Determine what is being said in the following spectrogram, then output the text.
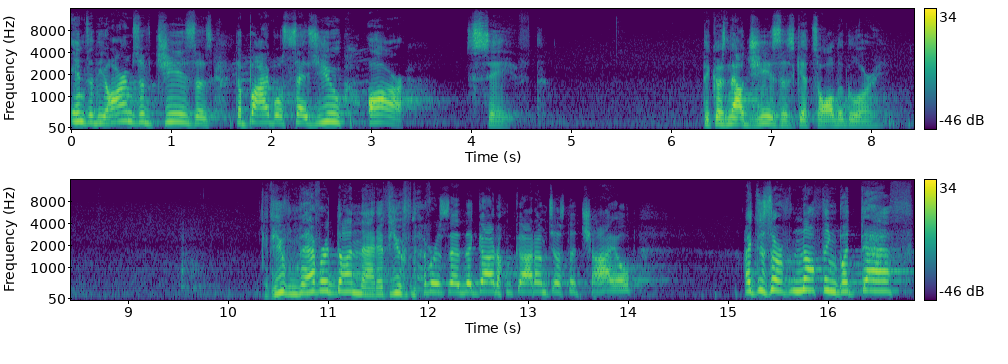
into the arms of Jesus, the Bible says, You are saved because now Jesus gets all the glory. If you've never done that, if you've never said to God, Oh God, I'm just a child, I deserve nothing but death.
